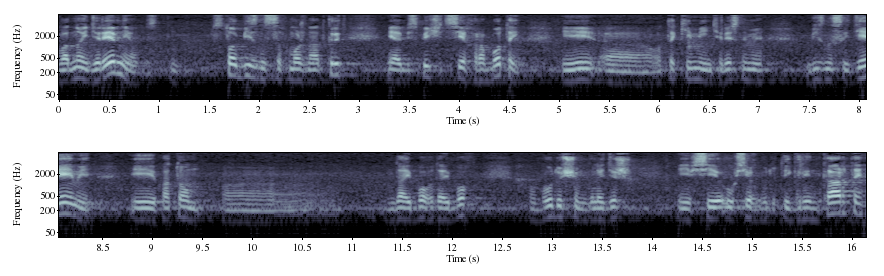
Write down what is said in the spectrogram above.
в одной деревне. 100 бизнесов можно открыть и обеспечить всех работой и э, вот такими интересными бизнес-идеями. И потом, э, дай бог, дай бог, в будущем, глядишь, и все, у всех будут и грин-карты,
